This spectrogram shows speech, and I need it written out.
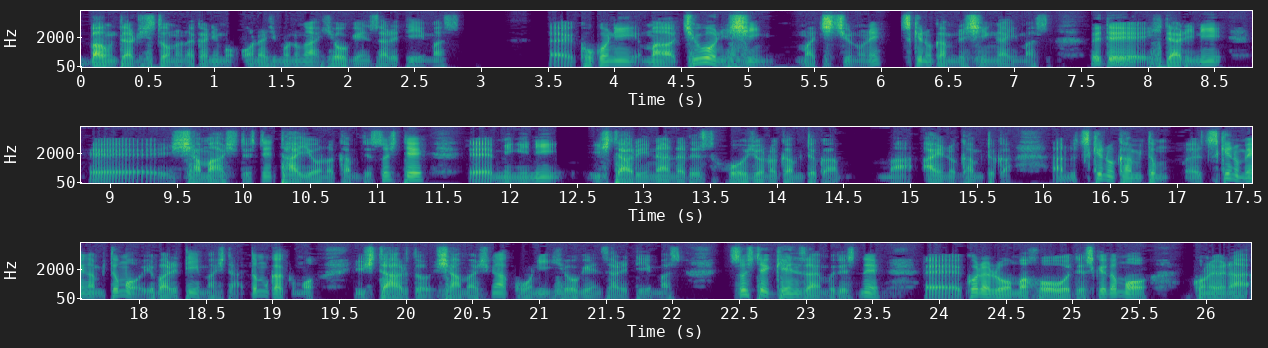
バウンダリストの中にも同じものが表現されています。えここに、まあ、中央に神、まあ、地中のね、月の神の神がいます。それで、左に、えー、シャマーシュですね、太陽の神です。そして、えー、右にイシュタールイナンナです。北条の神とか、まあ、愛の神とか、あの月の神とも、月の女神とも呼ばれていました。ともかくも、イシュタールとシャーマシがここに表現されています。そして現在もですね、えー、これはローマ法王ですけども、このような、いわ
